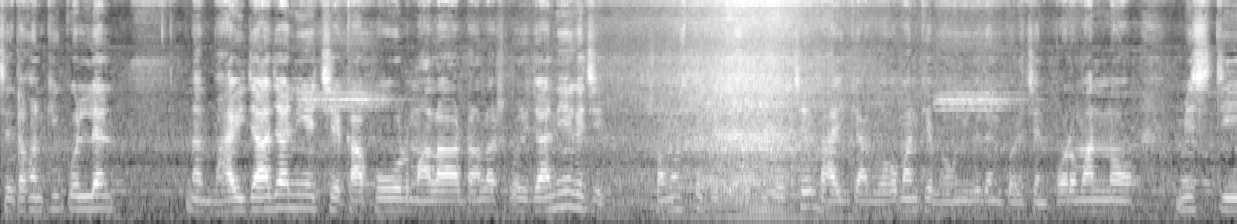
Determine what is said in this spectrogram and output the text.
সে তখন কি করলেন না, ভাই যা যা নিয়েছে, কাপড়, মালা, টালা করে যা নিয়ে গেছে, সমস্ত কিছু করছে, ভাইকে ভগবানকে ভোগ নিবেদন করেছেন। পরমান্ন মিষ্টি,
